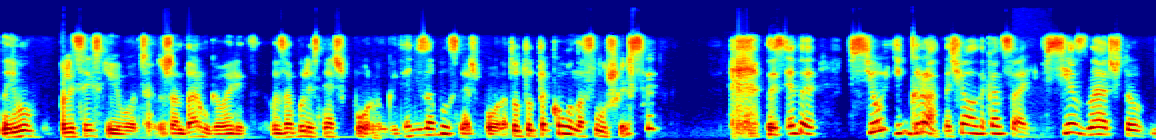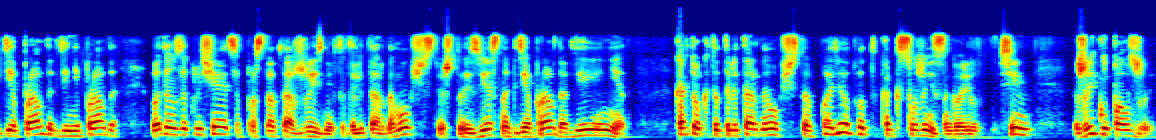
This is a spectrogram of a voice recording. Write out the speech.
Ему полицейский, вот, жандарм говорит, вы забыли снять шпоры. Он говорит, я не забыл снять шпоры, а тут, тут такого наслушаешься. То есть это все игра от начала до конца. Все знают, что где правда, где неправда. В этом заключается простота жизни в тоталитарном обществе, что известно, где правда, а где ее нет. Как только тоталитарное общество пойдет, вот как Солженицын говорил, всем жить не по лжи.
